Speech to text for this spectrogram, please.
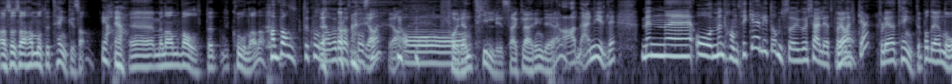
Altså, så Han måtte tenke seg om. Ja. Ja. Eh, Men han valgte kona, da. Han valgte kona over Ja, plastposene. ja. Åh. For en tillitserklæring det er. Ja, det er nydelig. Men, eh, å, men han fikk jeg litt omsorg og kjærlighet for, Ja, merker jeg. For jeg tenkte på det nå,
